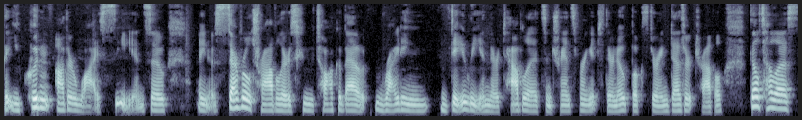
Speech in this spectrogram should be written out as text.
that you couldn't otherwise see. And so, you know, several travelers who talk about writing daily in their tablets and transferring it to their notebooks during desert travel, they'll tell us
